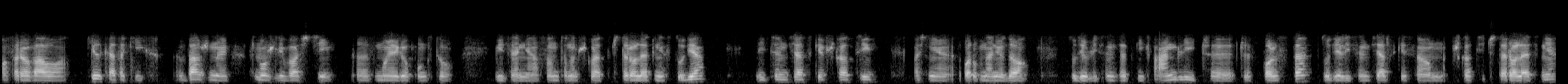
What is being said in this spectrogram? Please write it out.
oferowało kilka takich ważnych możliwości z mojego punktu widzenia. Są to na przykład czteroletnie studia licencjackie w Szkocji, właśnie w porównaniu do studiów licencjackich w Anglii czy, czy w Polsce. Studia licencjackie są w Szkocji czteroletnie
